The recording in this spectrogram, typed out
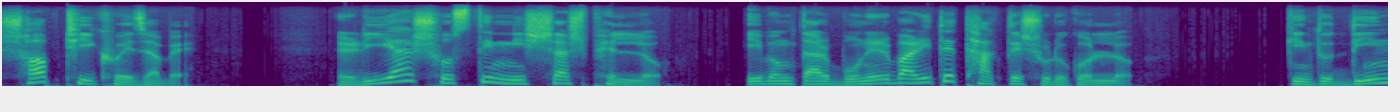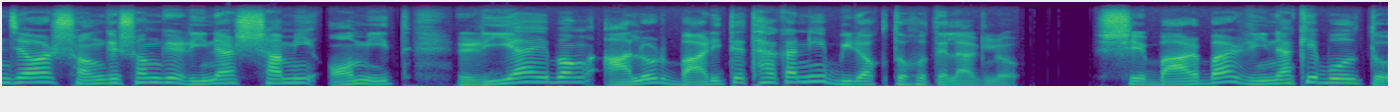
সব ঠিক হয়ে যাবে। রিয়া স্বস্তির নিঃশ্বাস ফেলল এবং তার বোনের বাড়িতে থাকতে শুরু করল। কিন্তু দিন যাওয়ার সঙ্গে সঙ্গে রিনার স্বামী অমিত রিয়া এবং আলোর বাড়িতে থাকা নিয়ে বিরক্ত হতে লাগল। সে বারবার রিনাকে বলতো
